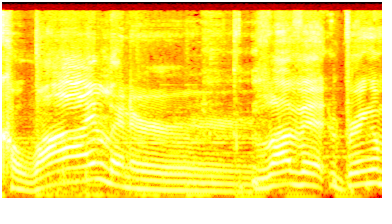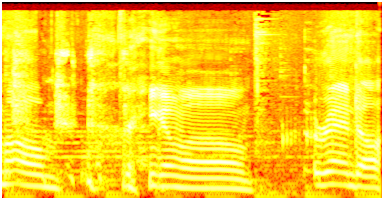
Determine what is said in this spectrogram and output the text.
Kawhi Leonard. Love it. Bring him home, Bring him home. Randall.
